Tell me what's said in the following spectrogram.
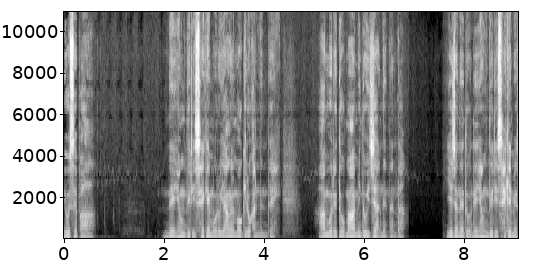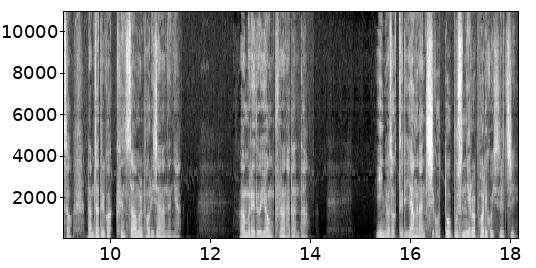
요셉아, 내 형들이 세겜으로 양을 먹이러 갔는데 아무래도 마음이 놓이지 않는단다. 예전에도 내 형들이 세겜에서 남자들과 큰 싸움을 벌이지 않았느냐. 아무래도 영 불안하단다. 이 녀석들이 양은 안 치고 또 무슨 일을 벌이고 있을지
